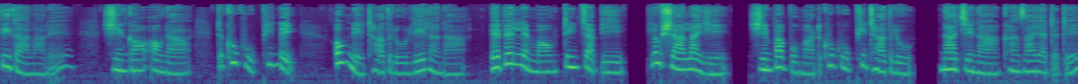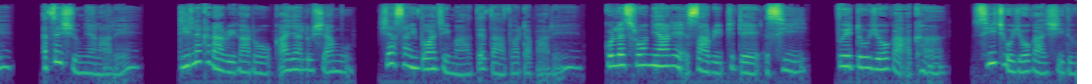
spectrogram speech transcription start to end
သိသာလာတယ်။ရင်ကောင်းအောင်တာတခုခုဖိနှိပ်အုပ်နေထားသလိုလေးလံတာဘဲဘက်လက်မောင်းတင်းကျပ်ပြီးလှုပ်ရှားလိုက်ရင်ရင်ဘတ်ပေါ်မှာတခုခုဖိထားသလိုနာကျင်တာခံစားရတတ်တယ်။အသက်ရှူမြန်လာတယ်။ဒီလက္ခဏာတွေကတော့ကာယလှုပ်ရှားမှုရပ်ဆိုင်သွားချိန်မှာတက်တာသွားတတ်ပါတယ်။ ကိုလက်စထရောများတဲ့အစာတွေဖြစ်တဲ့အဆီသွေးတိုးယောဂအခန်းစီးချိုယောဂရှိသူ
